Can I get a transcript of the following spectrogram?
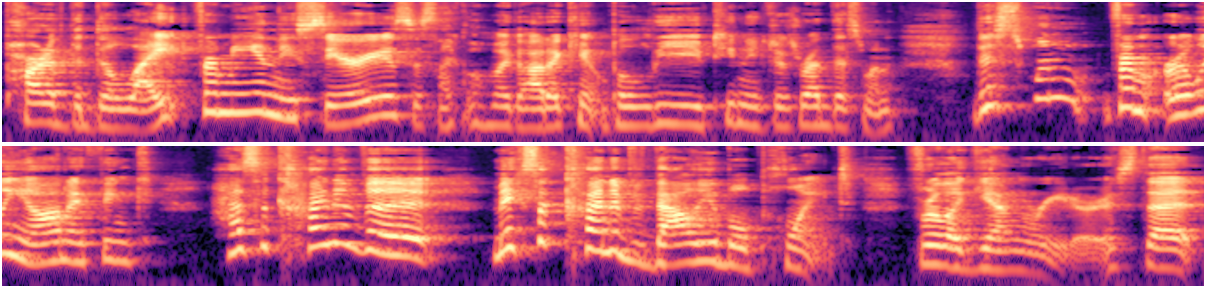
part of the delight for me in these series. It's like, oh my God, I can't believe teenagers read this one. This one from early on, I think has a kind of a, makes a kind of valuable point for like young readers that,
